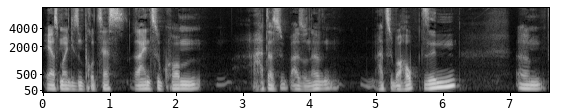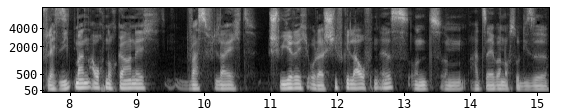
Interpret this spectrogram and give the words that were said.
erstmal in diesen Prozess reinzukommen, hat das, also, ne, hat es überhaupt Sinn? Ähm, vielleicht sieht man auch noch gar nicht, was vielleicht schwierig oder schiefgelaufen ist und ähm, hat selber noch so diese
